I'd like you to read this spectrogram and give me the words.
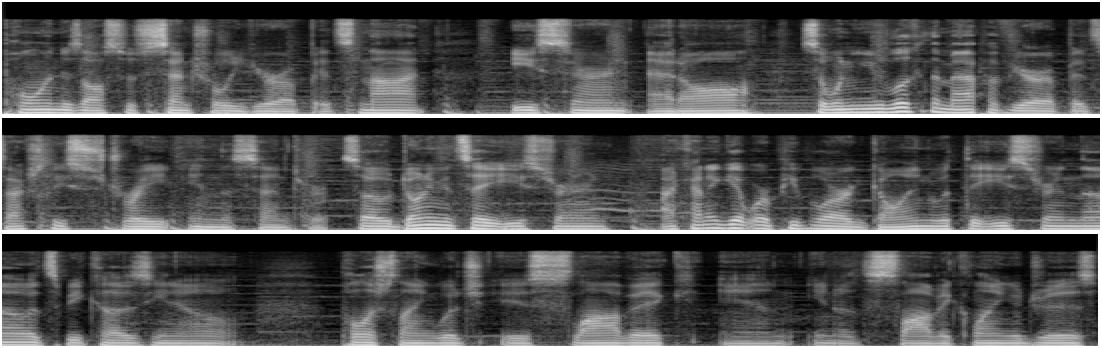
Poland is also Central Europe. It's not Eastern at all. So when you look at the map of Europe, it's actually straight in the center. So don't even say Eastern. I kind of get where people are going with the Eastern though. It's because, you know, Polish language is Slavic and, you know, the Slavic languages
